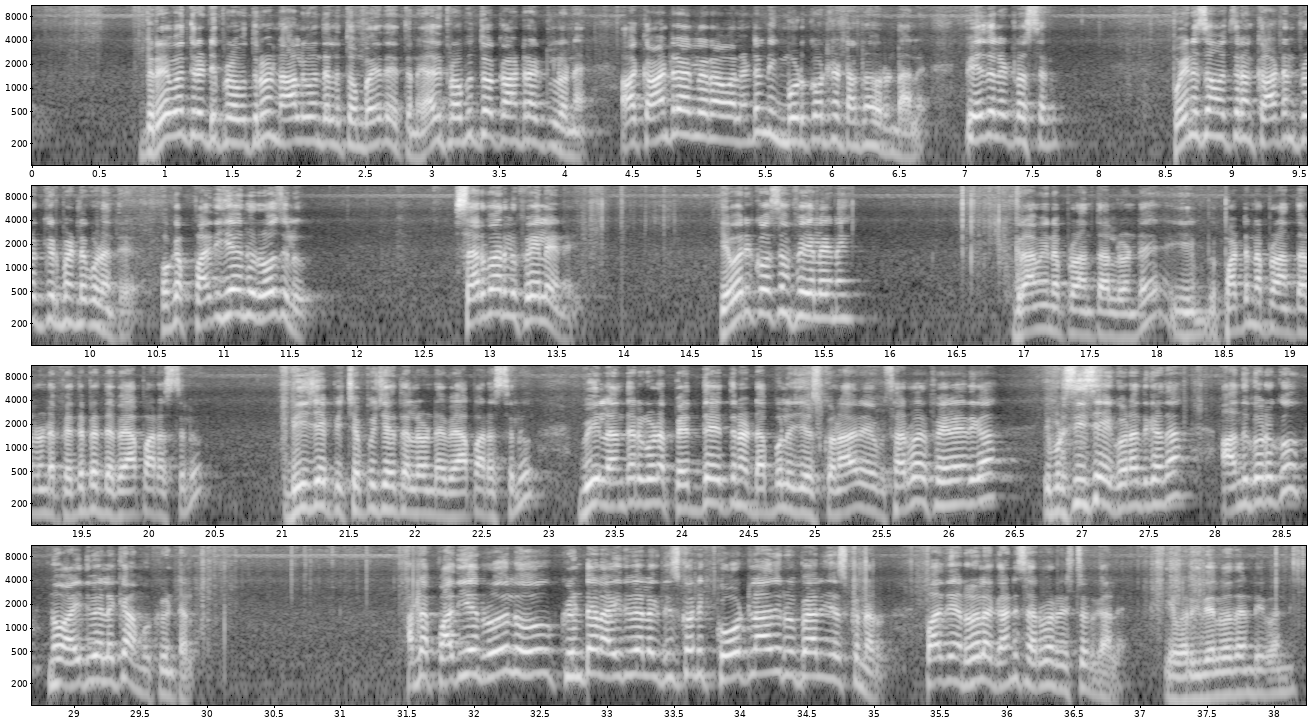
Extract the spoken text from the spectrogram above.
రేవంత్ రెడ్డి ప్రభుత్వంలో నాలుగు వందల తొంభై ఐదు అవుతున్నాయి. అది ప్రభుత్వ కాంట్రాక్టులోనే. ఆ కాంట్రాక్టులు రావాలంటే నీకు మూడు కోట్ల టర్న్ ఓవర్ ఉండాలి. పేదలు ఎట్లా వస్తారు పోయిన సంవత్సరం కాటన్ ప్రొక్యూర్మెంట్లో కూడా అంతే. ఒక పదిహేను రోజులు సర్వర్లు ఫెయిల్ అయినాయి. ఎవరి కోసం ఫెయిల్ అయినాయి? గ్రామీణ ప్రాంతాల్లో ఉండే ఈ పట్టణ ప్రాంతాల్లో ఉండే పెద్ద పెద్ద వ్యాపారస్తులు బీజేపీ చెప్పు చేతుల్లో ఉండే వ్యాపారస్తులు వీళ్ళందరూ కూడా పెద్ద ఎత్తున డబ్బులు చేసుకున్నారు. సర్వర్ ఫెయిల్ అయిందిగా ఇప్పుడు సీసీఐ కొనదు కదా అందుకొరకు నువ్వు ఐదు వేలకే అమ్ము క్వింటల్. అట్లా పదిహేను రోజులు క్వింటల్ ఐదు వేలకు తీసుకొని కోట్లాది రూపాయలు చేసుకున్నారు. పదిహేను రోజులకు కానీ సర్వర్ రిస్టోర్ కాలే. ఎవరికి తెలియదండి ఇవన్నీ?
